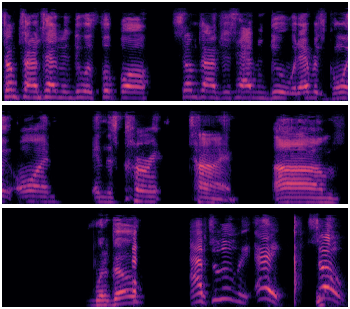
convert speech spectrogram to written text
sometimes having to do with football, sometimes just having to do with whatever's going on in this current time. Um, want to go? Absolutely. Hey, so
